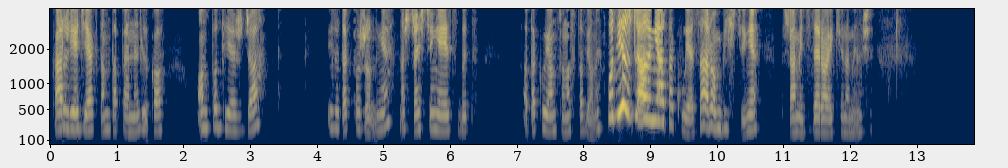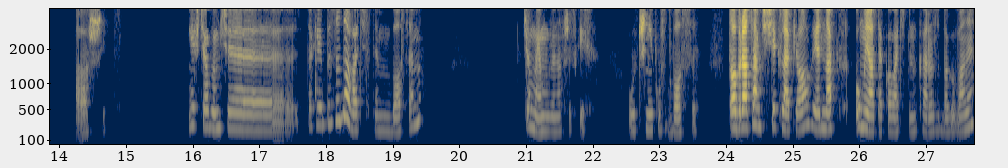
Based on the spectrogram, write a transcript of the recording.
Karl jedzie jak tam tapeny, tylko on podjeżdża. I to tak porządnie. Na szczęście nie jest zbyt atakująco nastawiony. Podjeżdża, ale nie atakuje. Zarąbiście, nie? Trzeba mieć 0 IQ na minusie. O shit. Nie chciałbym się tak jakby zadawać z tym bossem. Czemu ja mówię na wszystkich łuczników bossy? Dobra, tam ci się klepią, jednak umie atakować ten Karol zbagowany.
